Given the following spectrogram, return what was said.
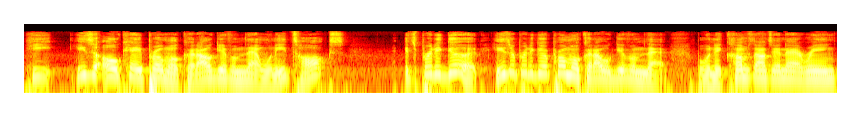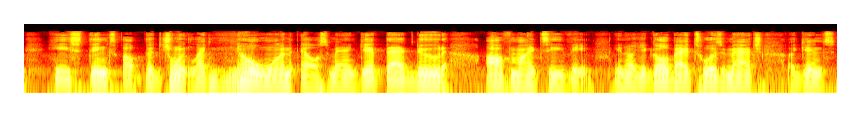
He he's an okay promo cut. I'll give him that. When he talks, it's pretty good. He's a pretty good promo cut. I will give him that. But when it comes down to in that ring, he stinks up the joint like no one else, man. Get that dude off my TV. You know, you go back to his match against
